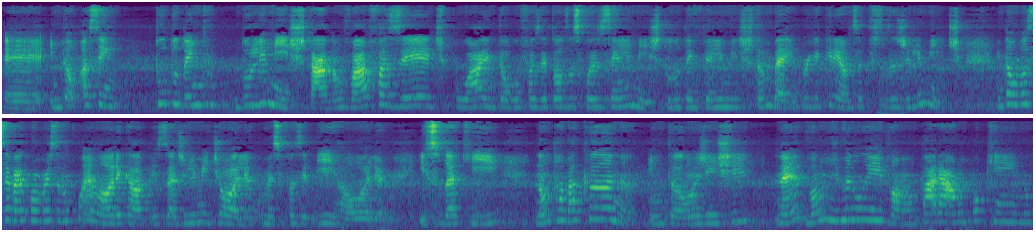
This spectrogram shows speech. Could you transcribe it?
É, então, assim, tudo dentro do limite, tá? Não vá fazer, tipo, ah, então vou fazer todas as coisas sem limite. Tudo tem que ter limite também, porque criança precisa de limite. Então você vai conversando com ela, a hora que ela precisar de limite, olha, começa a fazer birra, olha, isso daqui não tá bacana. Então a gente, né, vamos diminuir, vamos parar um pouquinho.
